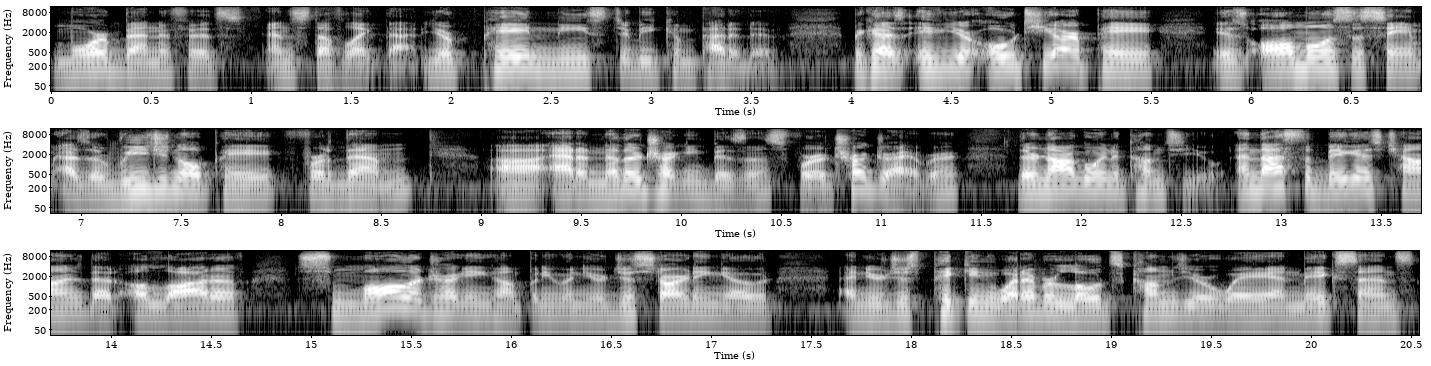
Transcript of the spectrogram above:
more benefits, and stuff like that. Your pay needs to be competitive because if your OTR pay is almost the same as a regional pay for them uh, at another trucking business for a truck driver, they're not going to come to you. And that's the biggest challenge that a lot of smaller trucking company, when you're just starting out and you're just picking whatever loads comes your way and makes sense,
